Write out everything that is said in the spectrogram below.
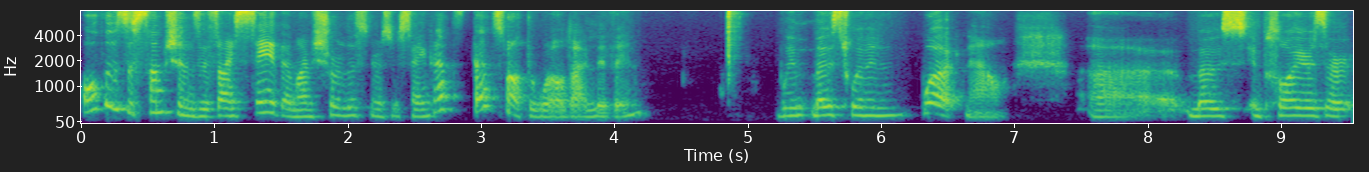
All those assumptions, as I say them, I'm sure listeners are saying that's that's not the world I live in. We, most women work now. Uh, most employers are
